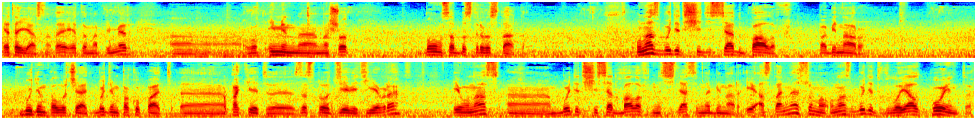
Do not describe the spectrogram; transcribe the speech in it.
Это ясно, да? Это, например, а, вот именно насчет бонуса быстрого старта. У нас будет 60 баллов по бинару. Будем получать, будем покупать э, пакет э, за 109 евро. И у нас э, будет 60 баллов начисляться на бинар. И остальная сумма у нас будет в лоял поинтах.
